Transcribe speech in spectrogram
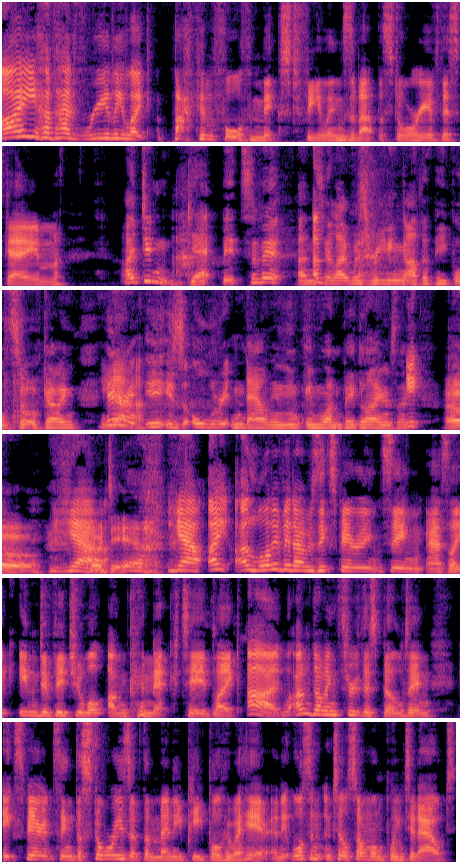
I have had really like back and forth mixed feelings about the story of this game. I didn't get bits of it until I was reading other people sort of going, here Yeah. it is all written down in, in one big line. I was like, It- oh, Yeah. oh dear. Yeah, I a lot of it I was experiencing as like individual unconnected like ah well, I'm going through this building experiencing the stories of the many people who are here and it wasn't until someone pointed out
